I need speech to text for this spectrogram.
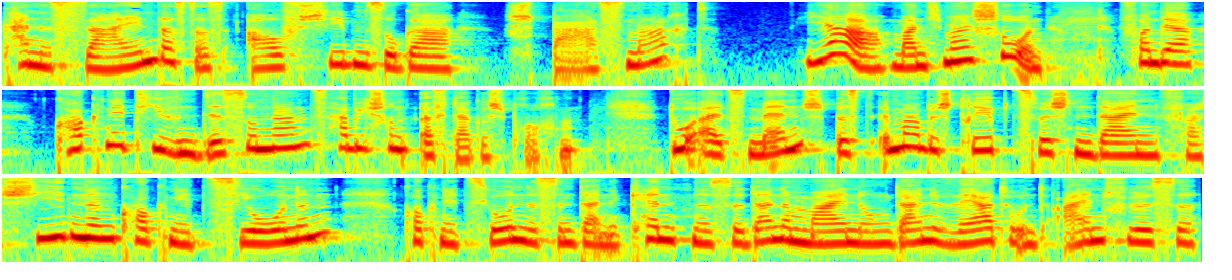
Kann es sein, dass das Aufschieben sogar Spaß macht? Ja, manchmal schon. Von der kognitiven Dissonanz habe ich schon öfter gesprochen. Du als Mensch bist immer bestrebt zwischen deinen verschiedenen Kognitionen. Kognitionen, das sind deine Kenntnisse, deine Meinung, deine Werte und Einflüsse,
